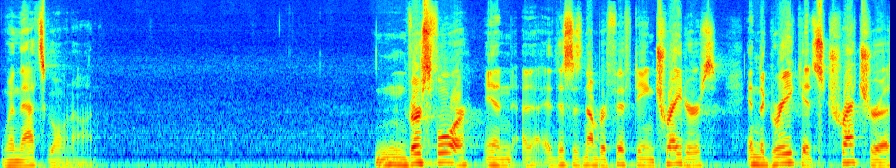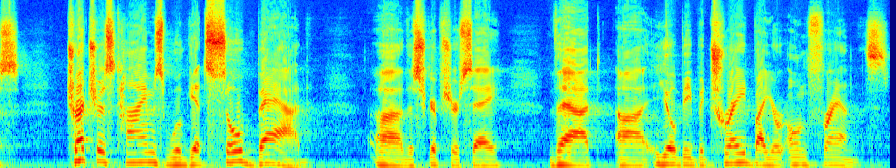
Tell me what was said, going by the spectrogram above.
when that's going on. In verse 4 in uh, this is number 15 traitors in the greek it's treacherous treacherous times will get so bad uh, the scriptures say that uh, you'll be betrayed by your own friends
